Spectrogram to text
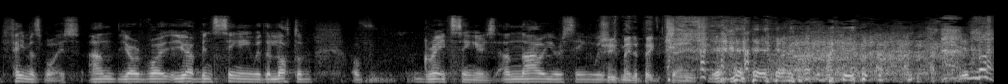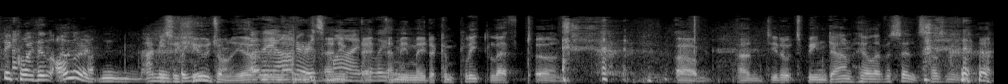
famous voice, and your voice, you have been singing with a lot of, of great singers, and now you're singing with. She's made a big change. It must be quite an honor. mm, I mean, It's a for you. huge honour, yeah. Oh, the honour is Emmy- mine, believe Emmy made a complete left turn. um, and, you know, it's been downhill ever since, hasn't it?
